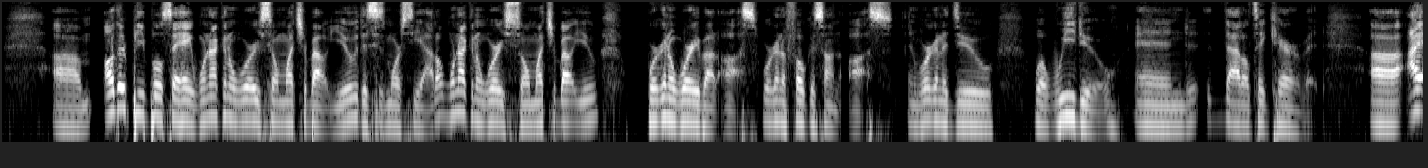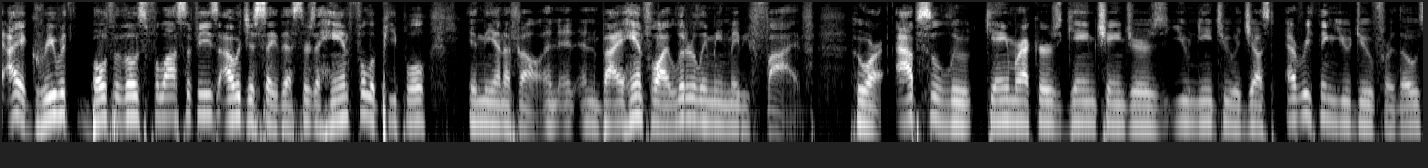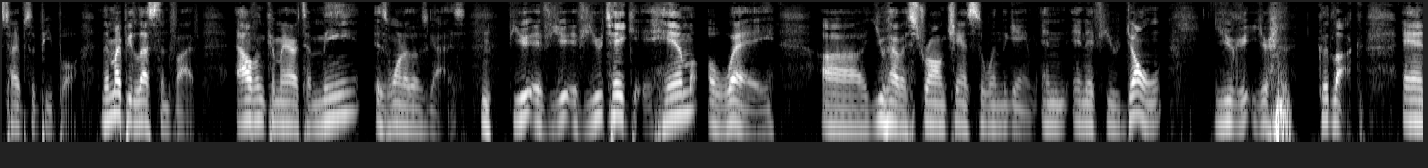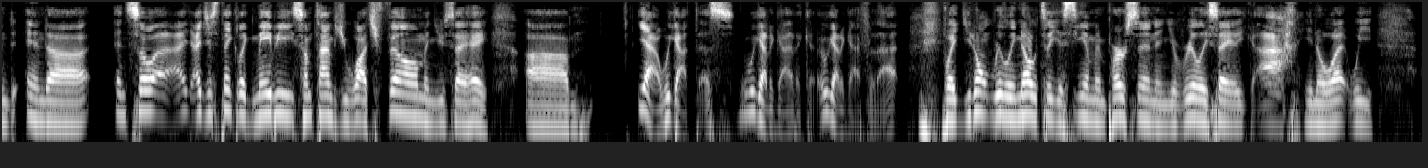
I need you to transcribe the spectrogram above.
Um, other people say, hey, we're not going to worry so much about you. This is more Seattle. We're not going to worry so much about you. We're going to worry about us. We're going to focus on us, and we're going to do what we do, and that'll take care of it. Uh, I, I agree with both of those philosophies. I would just say this: there's a handful of people in the NFL, and, and, and by a handful, I literally mean maybe five, who are absolute game wreckers, game changers. You need to adjust everything you do for those types of people. And there might be less than five. Alvin Kamara to me is one of those guys. If you if you if you take him away, uh, you have a strong chance to win the game. And and if you don't, you you're good luck. And and uh, and so I, I just think like maybe sometimes you watch film and you say, hey. Um, yeah, we got this. We got a guy that we got a guy for that, but you don't really know till you see him in person and you really say, ah, you know what, we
